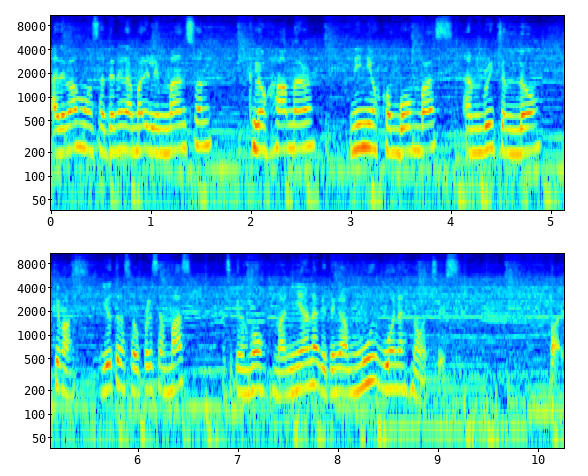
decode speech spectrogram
Además vamos a tener a Marilyn Manson, Clawhammer, Niños con Bombas, Unwritten Law. ¿Qué más? Y otras sorpresas más. Así que nos vemos mañana. Que tengan muy buenas noches. Bye.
